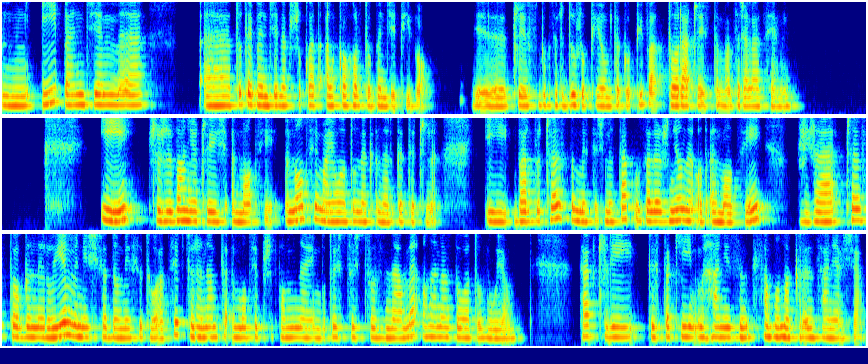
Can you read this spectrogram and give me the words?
mm, i będziemy, e, tutaj będzie na przykład alkohol, to będzie piwo. Czyli osoby, które dużo piją tego piwa, to raczej jest temat z relacjami. I przeżywanie czyichś emocji. Emocje mają ładunek energetyczny i bardzo często my jesteśmy tak uzależnione od emocji, że często generujemy nieświadomie sytuacje, które nam te emocje przypominają, bo to jest coś, co znamy, one nas doładowują. Tak, czyli to jest taki mechanizm samonakręcania się.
